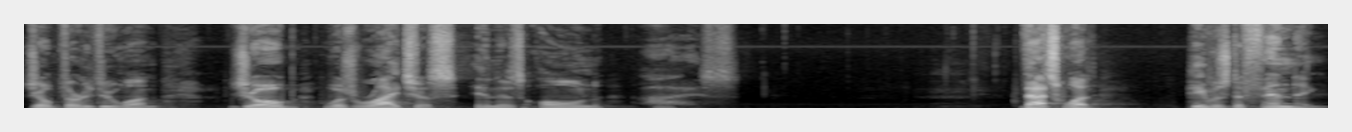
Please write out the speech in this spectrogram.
Job 32 1. Job was righteous in his own eyes. That's what he was defending.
